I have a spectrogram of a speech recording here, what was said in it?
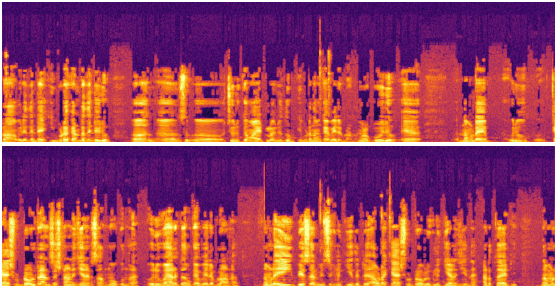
ട്രാവൽ ഇതിന്റെ ഇവിടെ കണ്ടതിന്റെ ഒരു ചുരുക്കമായിട്ടുള്ള ഒരു ഇതും ഇവിടെ നമുക്ക് അവൈലബിൾ ആണ്. നമ്മളിപ്പോൾ ഒരു നമ്മുടെ ഒരു ക്യാഷ് വിഡ്രോവൽ ട്രാൻസാക്ഷൻ ആണ് ചെയ്യാനായിട്ട് നോക്കുന്നത്. ഒരു വാലറ്റ് നമുക്ക് അവൈലബിൾ ആണ്. നമ്മൾ A P S service click ചെയ്തിട്ട് അവിടെ ക്യാഷ് വിഡ്രോവൽ ക്ലിക്ക് ചെയ്യാണ് ചെയ്യുന്നത്. അടുത്തായിട്ട് നമ്മൾ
